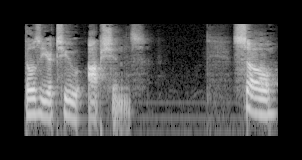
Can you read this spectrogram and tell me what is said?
Those are your two options. So,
